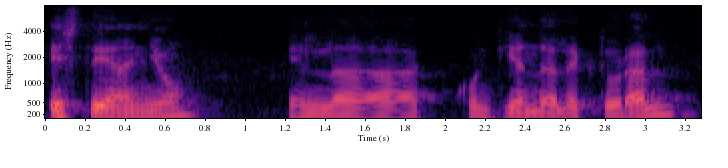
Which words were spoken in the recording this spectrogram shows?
este año en la contienda electoral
